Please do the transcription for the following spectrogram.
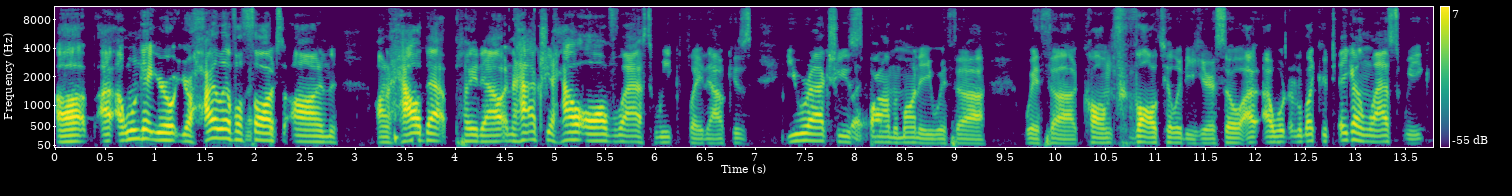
Uh, I, I want to get your your high level thoughts on on how that played out and how, actually how all of last week played out because you were actually Right. spot on the money with uh, with uh, calling for volatility here. So I, I would like your take on last week,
